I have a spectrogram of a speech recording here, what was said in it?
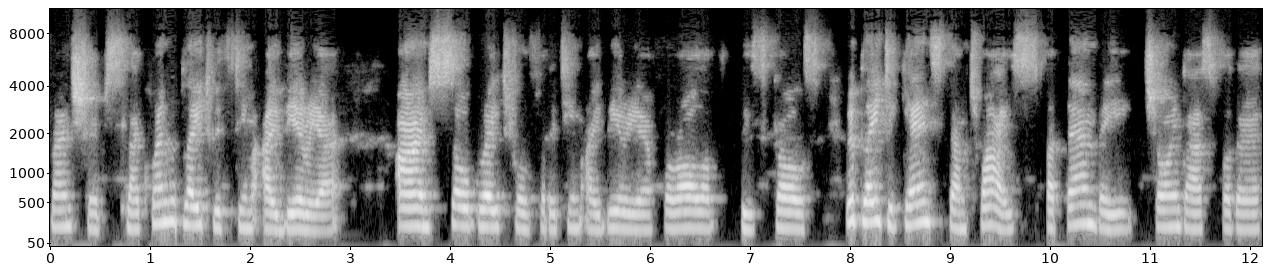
friendships, like when we played with Team Iberia, I'm so grateful for the Team Iberia for all of these goals. We played against them twice, but then they joined us for the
